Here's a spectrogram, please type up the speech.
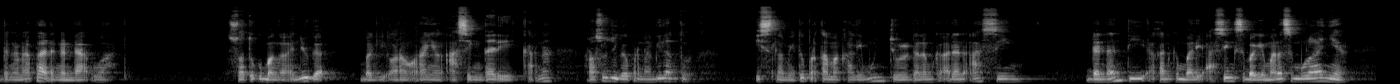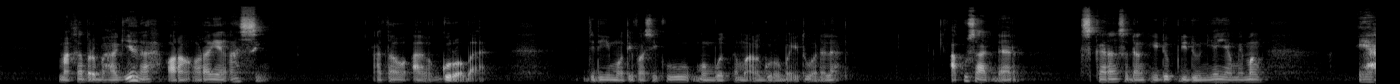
Dengan apa? Dengan dakwah. Suatu kebanggaan juga bagi orang-orang yang asing tadi. Karena Rasul juga pernah bilang tuh, Islam itu pertama kali muncul dalam keadaan asing dan nanti akan kembali asing sebagaimana semulanya. Maka berbahagialah orang-orang yang asing atau al-guroba. Jadi motivasiku membuat nama al-guroba itu adalah aku sadar sekarang sedang hidup di dunia yang memang ya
